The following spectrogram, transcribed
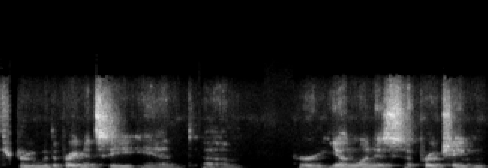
through with the pregnancy and um, her young one is approaching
